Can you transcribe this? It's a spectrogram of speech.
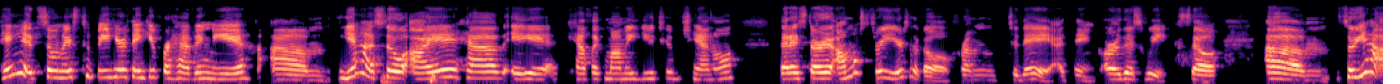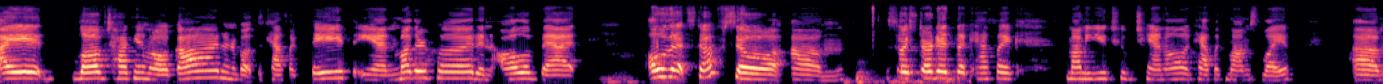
Hey, it's so nice to be here. Thank you for having me. Um, yeah, so I have a Catholic Mommy YouTube channel that I started almost three years ago from today, I think, or this week. So, um, so yeah, I love talking about God and about the Catholic faith and motherhood and all of that, all of that stuff. So, um, so I started the Catholic Mommy YouTube channel, A Catholic Mom's Life, um,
